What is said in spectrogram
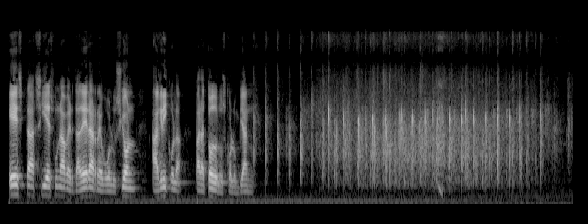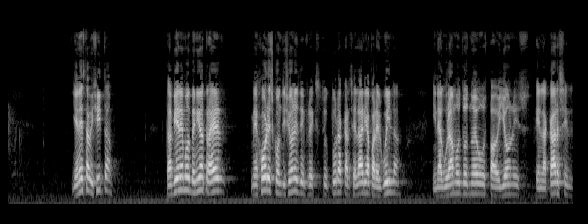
Esta sí es una verdadera revolución agrícola para todos los colombianos. Y en esta visita también hemos venido a traer mejores condiciones de infraestructura carcelaria para el Huila. Inauguramos dos nuevos pabellones en la cárcel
